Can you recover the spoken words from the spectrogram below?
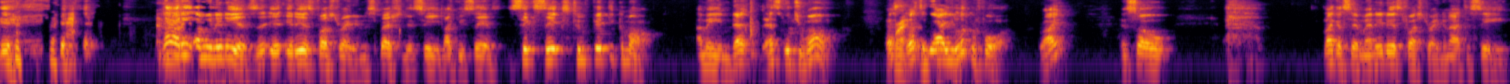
Yeah. no, I mean it is. It, it is frustrating, especially to see, like you said, 6'6", 250. Come on, I mean that that's what you want. That's, right. that's the guy you're looking for, right? And so, like I said, man, it is frustrating not to see.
